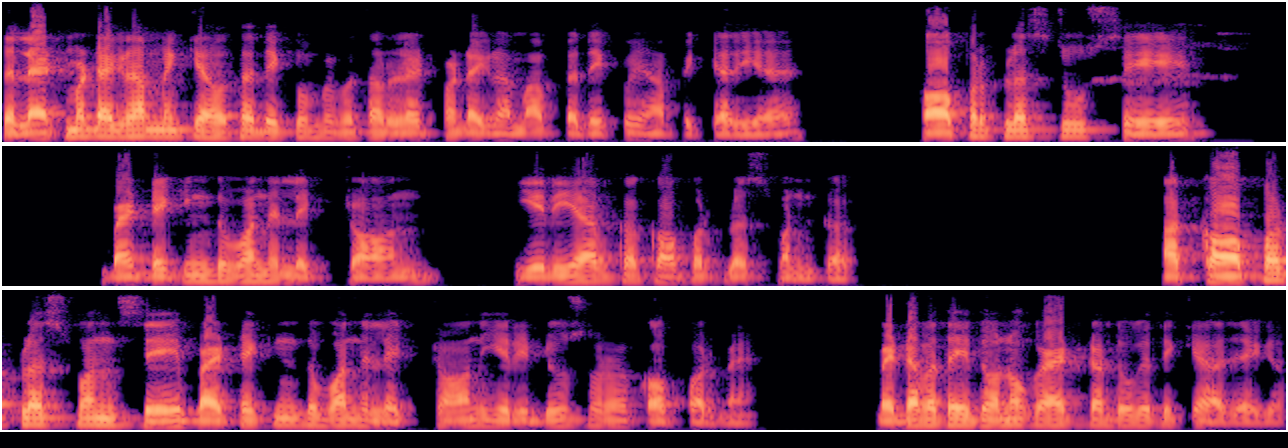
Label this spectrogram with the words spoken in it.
तो लेटमर डायग्राम में क्या होता है? देखो मैं बता रहा हूँ लेटमर डायग्राम आपका देखो यहाँ पे क्या दिया है? कॉपर प्लस टू से by taking the one electron ये दिया आपका कॉपर प्लस वन का। कॉपर प्लस वन से by taking the one electron ये रिड्यूस हो रहा है कॉपर में। बेटा बताइए दोनों को ऐड कर दोगे तो क्या आ जाएगा?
